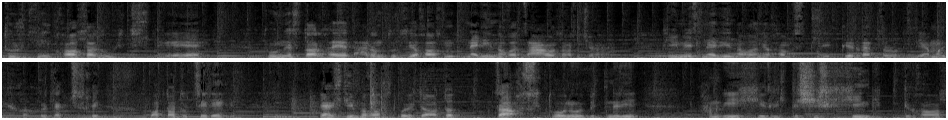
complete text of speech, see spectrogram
төрлийн хоолоор үйлчилдэг. Түүнээс дор хаяад 10 төрлийн хоолнд нарийн ногоо заавал орж байгаа. Тиймээс нарийн ногооны хомсдол эдгээр газрууд ямар их хохирол авчрахыг бодоод үзээрэй гэх. Яг л тийм байгаа байхгүй. Тэгээ одоо за осолтгүй нөгөө бидний хамгийн их хэрэгэлдэг ширхгийн гэдэг хоол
